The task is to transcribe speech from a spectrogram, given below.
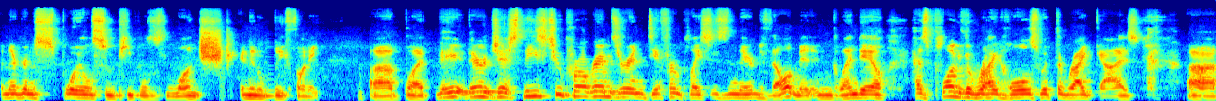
and they're going to spoil some people's lunch, and it'll be funny. Uh, but they, they're just these two programs are in different places in their development, and Glendale has plugged the right holes with the right guys. Uh,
